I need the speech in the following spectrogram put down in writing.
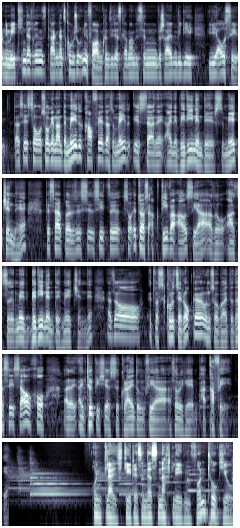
Und die Mädchen da drin tragen ganz komische Uniformen. Können Sie das gerade mal ein bisschen beschreiben, wie die, wie die aussehen? Das ist so sogenannte Mädelcafé. Das Mädel ist eine, eine bedienendes Mädchen. Ne? Deshalb äh, es sieht äh, so etwas aktiver aus, ja, also als äh, bedienende Mädchen. Ne? Also etwas kurze Rocke und so weiter. Das ist auch ein typisches Kleidung für solche Café. Ja. Und gleich geht es in das Nachtleben von Tokio.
